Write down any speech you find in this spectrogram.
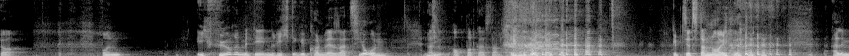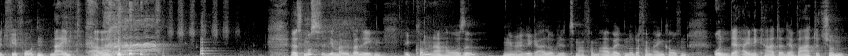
Ja. Und ich führe mit denen richtige Konversationen. Also auch Podcast dann. Gibt es jetzt dann neu. Alle mit vier Pfoten. Nein, aber das musst du dir mal überlegen. Ich komme nach Hause, ja, egal ob jetzt mal vom Arbeiten oder vom Einkaufen, und der eine Kater, der wartet schon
